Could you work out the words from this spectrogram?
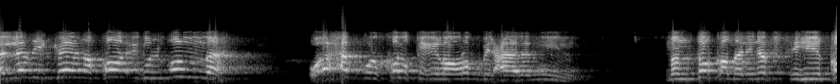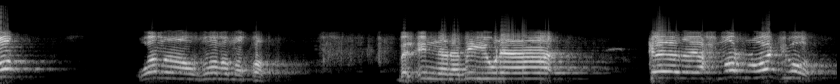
الذي كان قائد الأمة وأحب الخلق إلى رب العالمين ما انتقم لنفسه قط وما ظلم قط. بل إن نبينا كان يحمر وجهه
